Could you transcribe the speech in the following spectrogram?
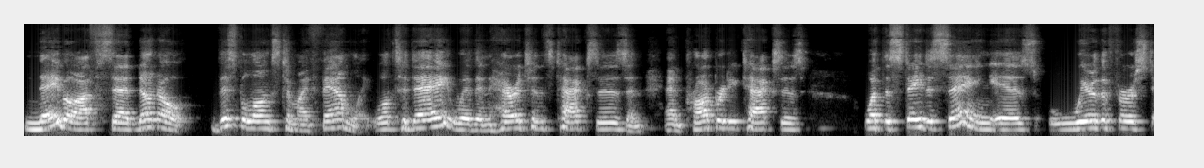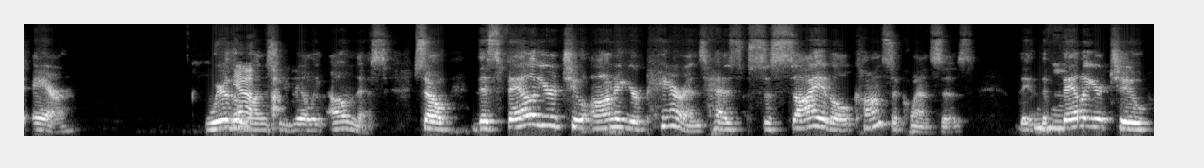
Naboth said, No, no, this belongs to my family. Well, today, with inheritance taxes and, and property taxes, what the state is saying is we're the first heir. We're the Yeah. ones who really own this. So, this failure to honor your parents has societal consequences. The, the Mhm. failure to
